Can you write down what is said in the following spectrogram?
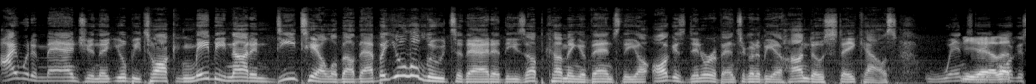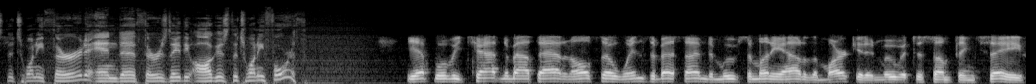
I would imagine that you'll be talking, maybe not in detail about that, but you'll allude to that at these upcoming events. The uh, August dinner events are going to be at Hondo Steakhouse Wednesday, yeah, August the 23rd, and uh, Thursday, the August the 24th. Yep, we'll be chatting about that, and also when's the best time to move some money out of the market and move it to something safe.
